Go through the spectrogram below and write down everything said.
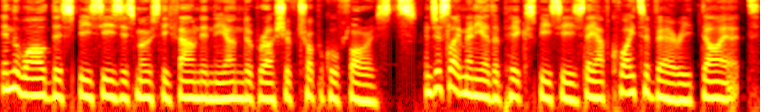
In the wild, this species is mostly found in the underbrush of tropical forests, and just like many other pig species, they have quite a varied diet.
